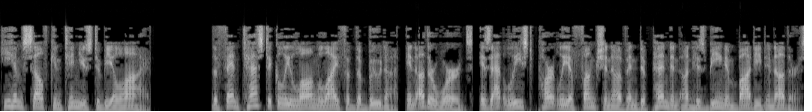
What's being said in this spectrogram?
he himself continues to be alive. The fantastically long life of the Buddha, in other words, is at least partly a function of and dependent on his being embodied in others.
